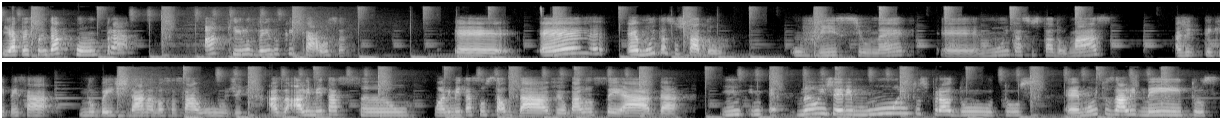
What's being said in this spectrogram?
E a pessoa ainda compra aquilo vendo o que causa. É, é, é muito assustador. O vício, né? É muito assustador. Mas a gente tem que pensar no bem-estar, na nossa saúde, a alimentação, uma alimentação saudável, balanceada, não ingerir muitos produtos, é, muitos alimentos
